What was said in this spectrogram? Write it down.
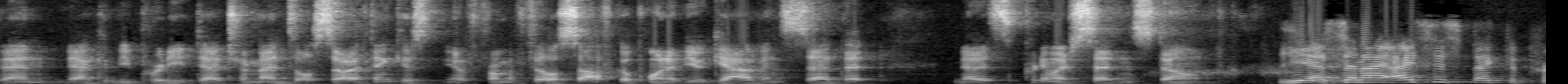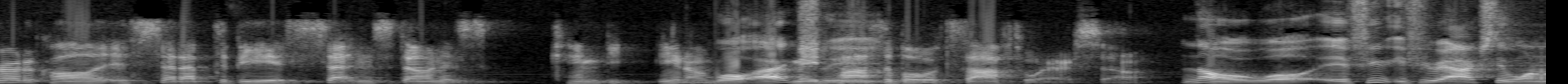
then that could be pretty detrimental. So I think, it's, you know, from a philosophical point of view, Gavin said that you know it's pretty much set in stone. Yes, and I, I suspect the protocol is set up to be as set in stone as can be, you know, Well, actually- made possible with software. So No, well, if you if you actually want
